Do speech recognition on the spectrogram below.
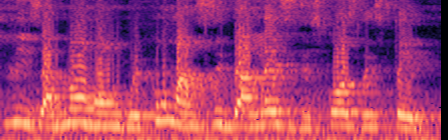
Please, I'm not hungry. Come and sit down. Let's discuss this thing.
